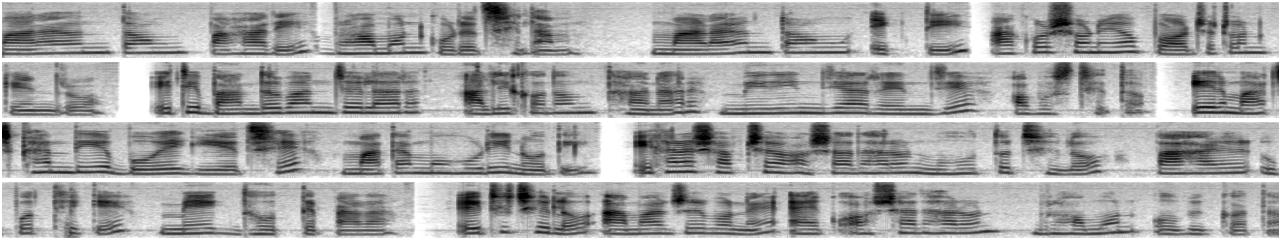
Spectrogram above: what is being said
মারায়ণতং পাহাড়ে ভ্রমণ করেছিলাম। মারায়ণতং একটি আকর্ষণীয় পর্যটন কেন্দ্র। এটি বান্দরবান জেলার আলীকদম থানার মিরিঞ্জা রেঞ্জে অবস্থিত। এর মাঝখান দিয়ে বয়ে গিয়েছে মাতামুহুরী নদী। এখানে সবচেয়ে অসাধারণ মুহূর্ত ছিল পাহাড়ের উপর থেকে মেঘ ধরতে পারা। এটি ছিল আমার জীবনে এক অসাধারণ ভ্রমণ অভিজ্ঞতা।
